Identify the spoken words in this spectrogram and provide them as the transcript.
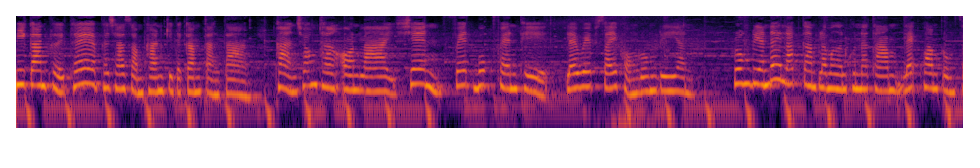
มีการเผยแพร่ประชาสัมพันธ์กิจกรรมต่างๆ ผ่านช่องทางออนไลน์ เช่น Facebook Fanpage และเว็บไซต์ของโรงเรียน โรงเรียนได้รับการประเมินคุณธรรม และความโปร่งใส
